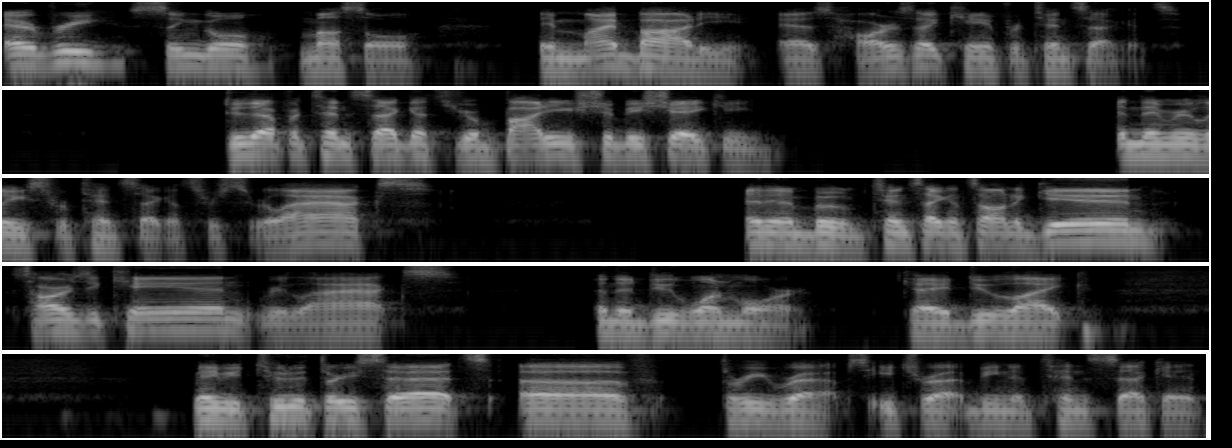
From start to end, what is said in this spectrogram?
every single muscle in my body as hard as I can for 10 seconds. Do that for 10 seconds. Your body should be shaking. And then release for 10 seconds. Just relax. And then boom, 10 seconds on again, as hard as you can, relax. And then do one more. Okay. Do like maybe two to three sets of three reps, each rep being a 10 second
